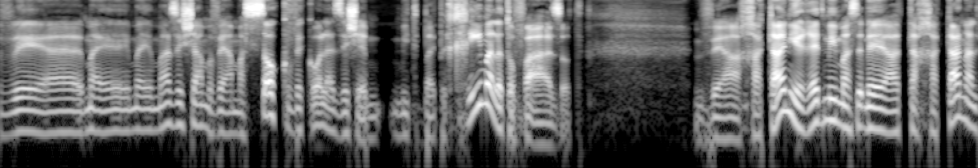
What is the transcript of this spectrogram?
ומה זה שם, והמסוק וכל הזה, שהם מתבדחים על התופעה הזאת. והחתן ירד ממס... החתן על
